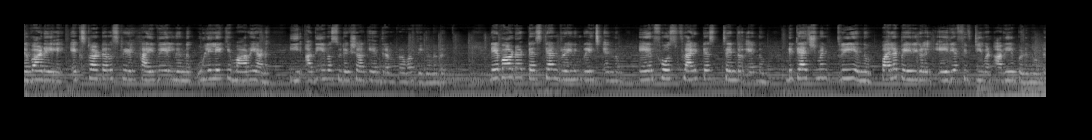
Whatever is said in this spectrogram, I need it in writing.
നവാഡയിലെ എക്സ്ട്രാ ടെറസ്ട്രിയൽ ഹൈവേയിൽ നിന്ന് ഉള്ളിലേക്ക് മാറിയാണ് ഈ അതീവ സുരക്ഷാ കേന്ദ്രം പ്രവർത്തിക്കുന്നത്. Nevada test and training range എന്നും air force flight test center എന്നും ഡിറ്റാച്ച്മെന്റ് ത്രീ എന്നും പല പേരുകളിൽ ഏരിയ ഫിഫ്റ്റി വൺ അറിയപ്പെടുന്നുണ്ട്.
